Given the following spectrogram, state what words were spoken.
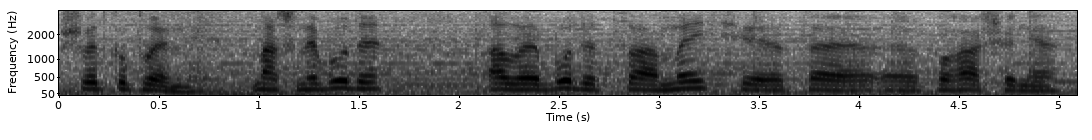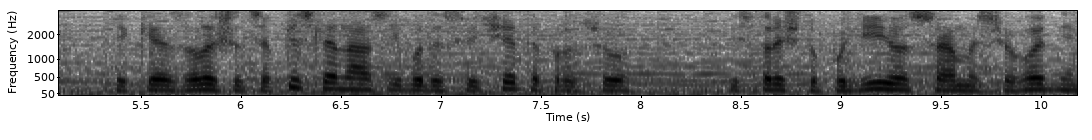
швидкоплинний. Нас не буде, але буде та мить, та те е, погашення яке залишиться після нас і буде свідчити про цю історичну подію саме сьогодні.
